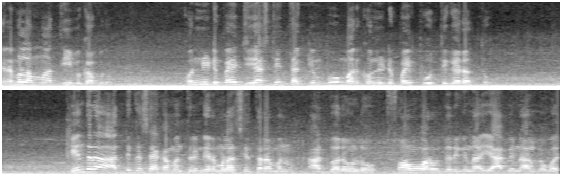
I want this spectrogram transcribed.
నిర్మలమ్మ తీపి కబురు. కొన్నిటిపై జీఎస్టీ తగ్గింపు మరికొన్నిటిపై పూర్తిగా రద్దు. కేంద్ర ఆర్థిక శాఖ మంత్రి నిర్మలా సీతారామన్ ఆధ్వర్యంలో సోమవారం జరిగిన యాభై నాలుగవ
